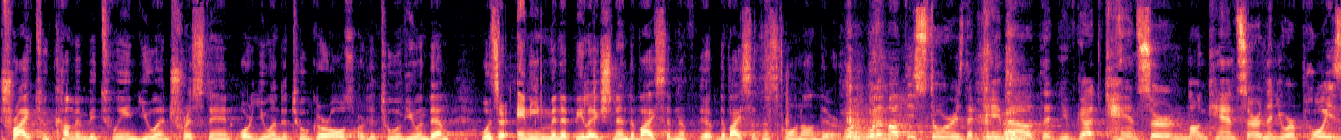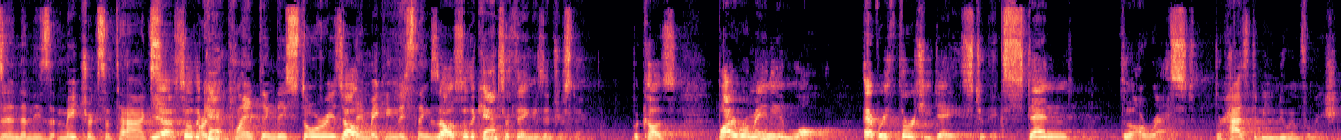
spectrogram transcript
try to come in between you and Tristan, or you and the two girls, or the two of you and them? Was there any manipulation and divisiveness, uh, divisiveness going on there? What, what about these stories that came out that you've got cancer and lung cancer, and then you were poisoned, and these matrix attacks? Yeah, so the are can- you planting these stories? Are they making these things no, up? No, so the cancer thing is interesting because by Romanian law, every 30 days to extend the arrest, there has to be new information.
